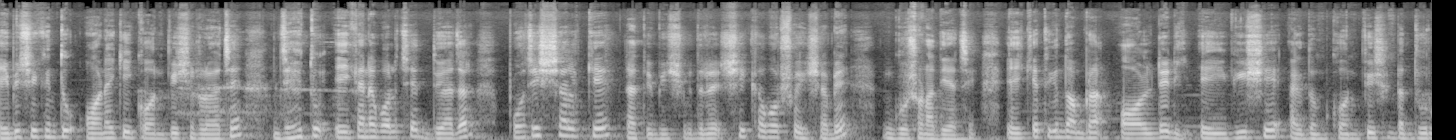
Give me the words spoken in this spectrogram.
এই বিষয়ে কিন্তু অনেকেই কনফিউশন রয়েছে। যেহেতু এইখানে বলেছে দু পঁচিশ সালকে জাতীয় বিশ্ববিদ্যালয়ের শিক্ষাবর্ষ হিসাবে ঘোষণা দিয়েছে। এই ক্ষেত্রে কিন্তু আমরা অলরেডি এই বিষয়ে একদম কনফিউশনটা দূর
